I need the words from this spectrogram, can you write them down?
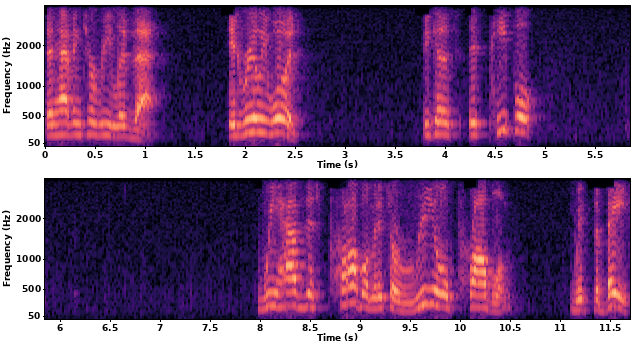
than having to relive that. It really would. Because if people, we have this problem, and it's a real problem with the base,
